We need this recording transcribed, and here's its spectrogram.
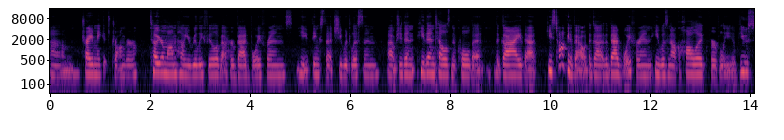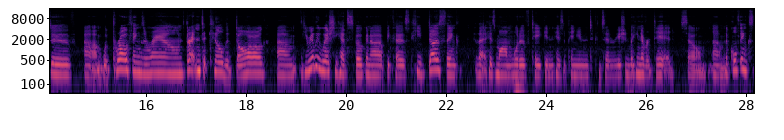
Um, try to make it stronger. Tell your mom how you really feel about her bad boyfriends. He thinks that she would listen. Um, she then he then tells Nicole that the guy that he's talking about, the guy, the bad boyfriend, he was an alcoholic, verbally abusive, um, would throw things around, threatened to kill the dog. Um, he really wished he had spoken up because he does think that his mom would have taken his opinion into consideration, but he never did. So um, Nicole thinks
